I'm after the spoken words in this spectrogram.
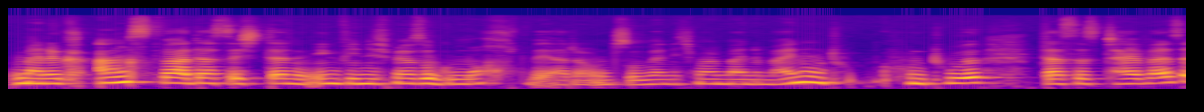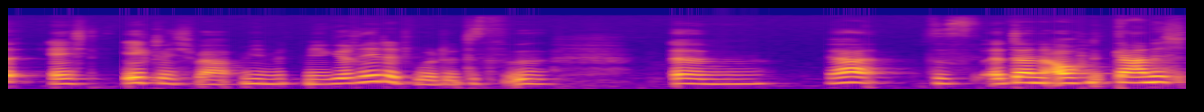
meine Angst war, dass ich dann irgendwie nicht mehr so gemocht werde und so, wenn ich mal meine Meinung kundtue, dass es teilweise echt eklig war, wie mit mir geredet wurde. Das, äh, ähm, ja, das dann auch gar nicht,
